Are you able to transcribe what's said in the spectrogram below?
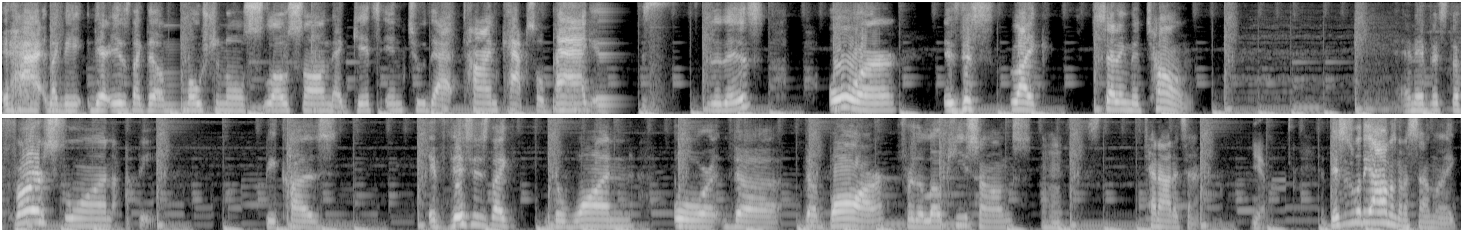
it had like the there is like the emotional slow song that gets into that time capsule bag? Is it is, or is this like setting the tone? And if it's the first one, happy because if this is like the one or the the bar for the low key songs, mm-hmm. 10 out of 10. Yeah. If this is what the album's gonna sound like,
